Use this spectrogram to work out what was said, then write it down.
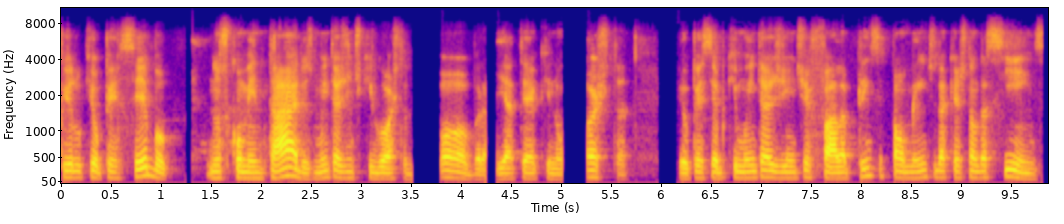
pelo que eu percebo nos comentários, muita gente que gosta da obra e até que não gosta, eu percebo que muita gente fala principalmente da questão da ciência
